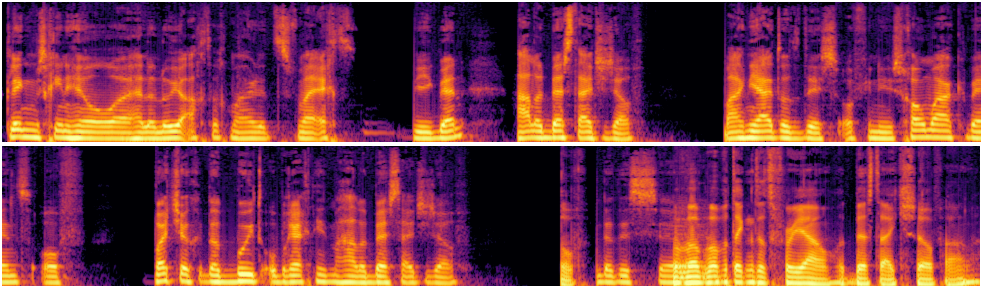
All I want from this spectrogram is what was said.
Klinkt misschien heel halleluja-achtig, maar dit is voor mij echt wie ik ben. Haal het beste uit jezelf. Maakt niet uit wat het is. Of je nu schoonmaker bent of wat je ook, dat boeit oprecht niet, maar haal het beste uit jezelf. Tof. Dat is wat, wat betekent dat voor jou? Het beste uit jezelf halen?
